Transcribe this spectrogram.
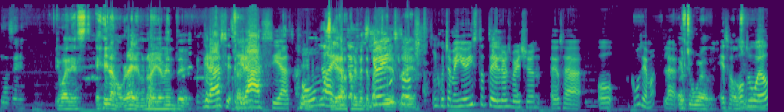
no sé. Igual es, es Dylan O'Brien, ¿no? obviamente. Gracias, gracias. Oh No, my god. Yo he visto, escúchame, yo he visto Taylor's version, eh, o sea, o, ¿cómo se llama? La, All too well. Eso, All Too Well.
